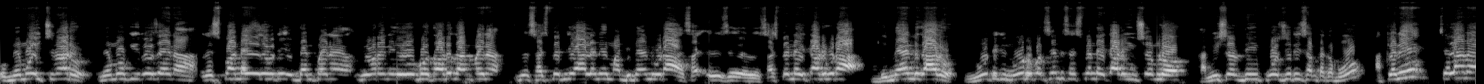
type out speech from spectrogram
ఓ మెమో ఇచ్చినాడు. మెమోకి ఈ రోజు ఆయన రెస్పాండ్ అయ్యేది ఒకటి దానిపైన వివరణ ఇవ్వబోతాడు దానిపైన సస్పెండ్ చేయాలనే మా డిమాండ్ కూడా సస్పెండ్ అవుతాడు కూడా. డిమాండ్ కాదు నూటికి నూరు పర్సెంట్ సస్పెండ్ అవుతాడు ఈ విషయంలో. కమిషనర్ ది ఫోర్జరీ సంతకము అట్లనే చలానా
